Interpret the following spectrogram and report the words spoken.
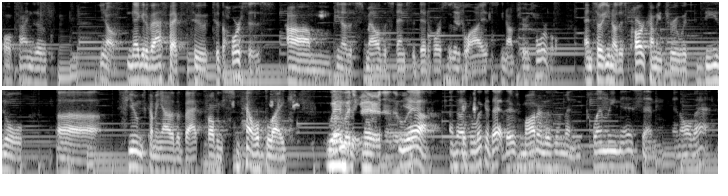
all kinds of you know negative aspects to to the horses. Um, you know, the smell, the stench, the dead horses, flies. You know, I'm sure it's horrible. And so you know, this car coming through with diesel uh, fumes coming out of the back probably smelled like Way much better than the horse. Yeah, and like look at that. There's modernism and cleanliness and and all that.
